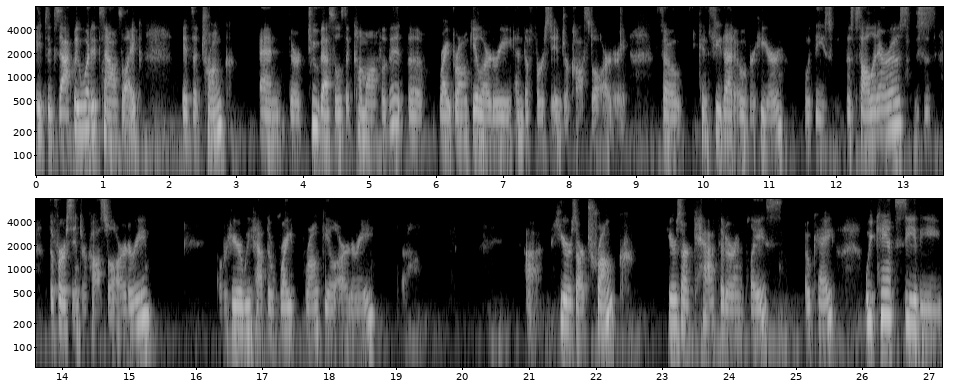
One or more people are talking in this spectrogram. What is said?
It's exactly what it sounds like. It's a trunk and there are two vessels that come off of it, the right bronchial artery and the first intercostal artery. So you can see that over here with these the solid arrows. This is the first intercostal artery. Over here we have the right bronchial artery. Uh, here's our trunk. Here's our catheter in place. Okay, we can't see the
